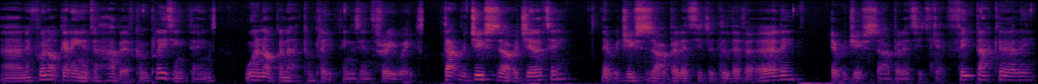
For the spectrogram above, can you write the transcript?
And if we're not getting into a habit of completing things, we're not going to complete things in three weeks. That reduces our agility, it reduces our ability to deliver early, it reduces our ability to get feedback early.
